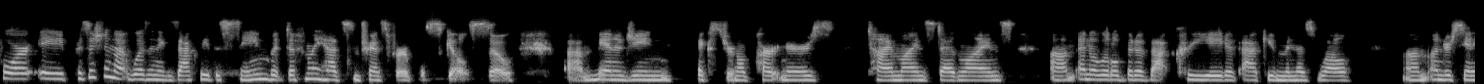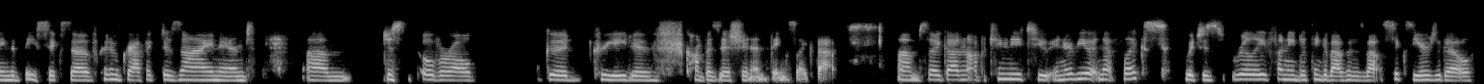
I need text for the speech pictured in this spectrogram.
for a position that wasn't exactly the same, but definitely had some transferable skills. So, um, managing external partners, timelines, deadlines, um, and a little bit of that creative acumen as well. Um, understanding the basics of kind of graphic design and um, just overall good creative composition and things like that. Um, so I got an opportunity to interview at Netflix, which is really funny to think about because it was about six years ago.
